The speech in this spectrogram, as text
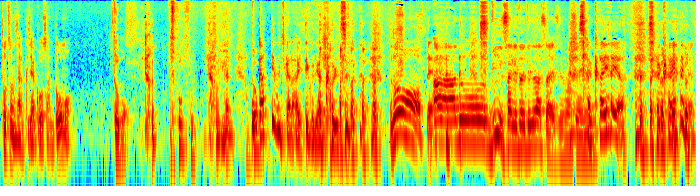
とつのさんくじゃこうさんどうも。どうも。どうも。なお勝手口から入ってくるやんこいつ。どうも。って。ああの瓶下げといてください。すみません。酒屋やん。酒屋やん。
